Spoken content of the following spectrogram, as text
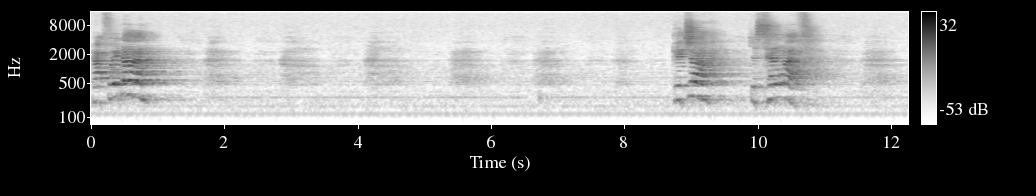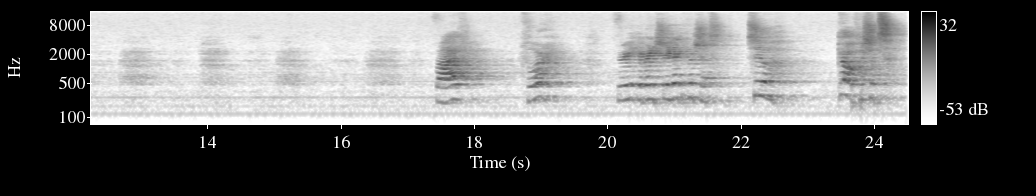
Halfway done. Good job. Just 10 left. Five, four, three, get ready, straight into push-ups. Two, go, push-ups.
